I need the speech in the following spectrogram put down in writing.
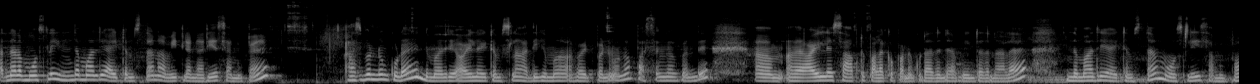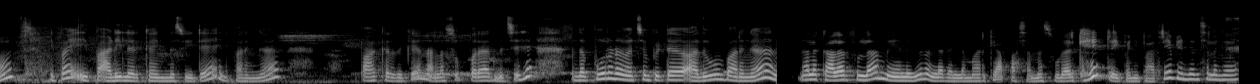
அதனால் மோஸ்ட்லி இந்த மாதிரி ஐட்டம்ஸ் தான் நான் வீட்டில் நிறைய சமைப்பேன். ஹஸ்பண்டும் கூட இந்த மாதிரி ஆயில் ஐட்டம்ஸ்லாம் அதிகமாக அவாய்ட் பண்ணுவாங்க. பசங்க வந்து ஆயிலில் சாப்பிட்டு பழக்கம் பண்ணக்கூடாதுன்னு அப்படின்றதுனால இந்த மாதிரி ஐட்டம்ஸ் தான் மோஸ்ட்லி சமைப்போம். இப்போ இப்போ அடியில் இருக்க இந்த ஸ்வீட்டு இது பாருங்கள் பார்க்குறதுக்கு நல்லா சூப்பராக இருந்துச்சு. அந்த பூரணம் வச்சும் பிட்டு அதுவும் பாருங்கள் நல்லா கலர்ஃபுல்லாக மேலேயும் நல்லா வெள்ளமாக இருக்குது அப்பா செம்ம சூடாக இருக்குது ட்ரை பண்ணி பார்த்துட்டு எப்படி இருந்தது சொல்லுங்கள்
